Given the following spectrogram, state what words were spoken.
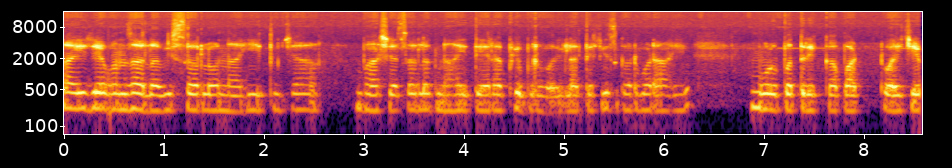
ताई जेवण झालं विसरलो नाही. तुझ्या भाषेचं लग्न आहे तेरा फेब्रुवारीला त्याचीच गडबड आहे. मूळ पत्रिका पाठवायचे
